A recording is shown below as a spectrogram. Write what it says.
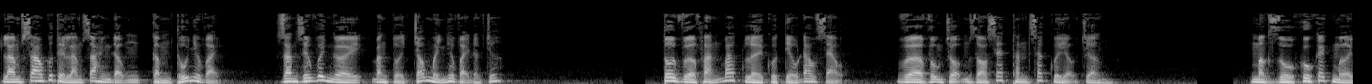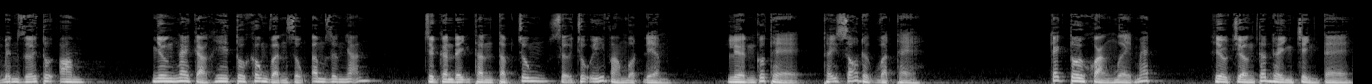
Làm sao có thể làm ra hành động cầm thú như vậy, gian díu với người bằng tuổi cháu mình như vậy được chứ? Tôi vừa phản bác lời của Tiểu Đao Sẹo, vừa vụng trộm dò xét thần sắc của hiệu trưởng. Mặc dù khu khách mời bên dưới tối om, nhưng ngay cả khi tôi không vận dụng âm dương nhãn, chỉ cần định thần tập trung sự chú ý vào một điểm, liền có thể thấy rõ được vật thể. cách tôi khoảng 10 mét, hiệu trưởng thân hình chỉnh tề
